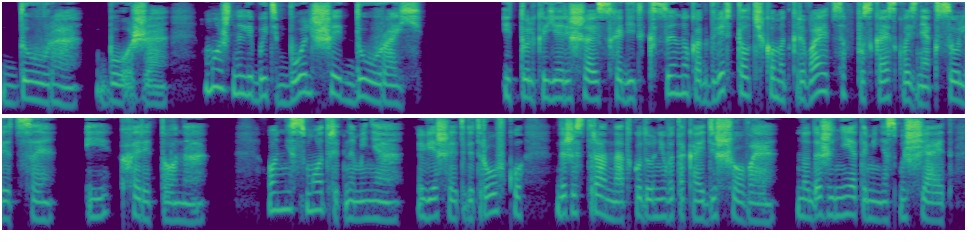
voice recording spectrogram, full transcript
Дура, боже, можно ли быть большей дурой? И только я решаюсь сходить к сыну, как дверь толчком открывается, впуская сквозняк с улицы. И Харитона. Он не смотрит на меня, вешает ветровку, даже странно, откуда у него такая дешевая. Но даже не это меня смущает —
